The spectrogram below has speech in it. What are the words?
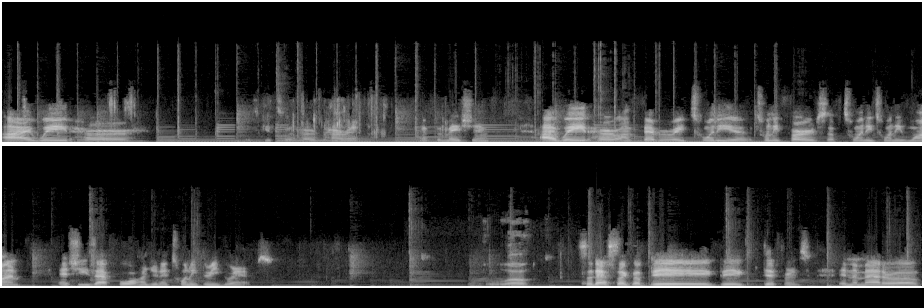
I weighed her. Let's get to her current information. I weighed her on February 20th, 21st of 2021, and she's at 423 grams. Wow. So that's like a big, big difference in the matter of,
